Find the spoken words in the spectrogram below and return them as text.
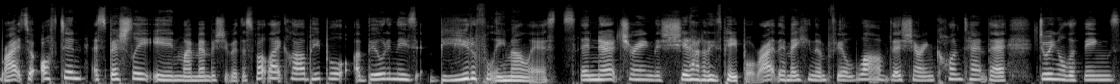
right? So often, especially in my membership at the Spotlight Club, people are building these beautiful email lists. They're nurturing the shit out of these people, right? They're making them feel loved. They're sharing content. They're doing all the things.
